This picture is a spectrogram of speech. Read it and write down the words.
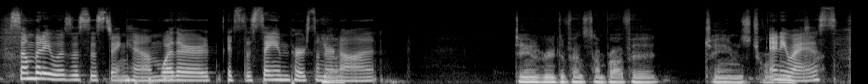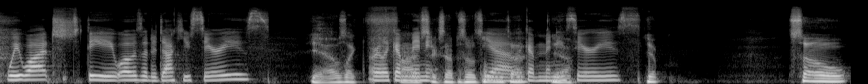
somebody was assisting him, whether it's the same person Yeah. or not. Daniel Green Defense Nonprofit, James Jordan. Anyways, we watched the what was it a docu series yeah, it was like or like a mini six episodes, something yeah like like a mini Yeah. series, Yep. So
